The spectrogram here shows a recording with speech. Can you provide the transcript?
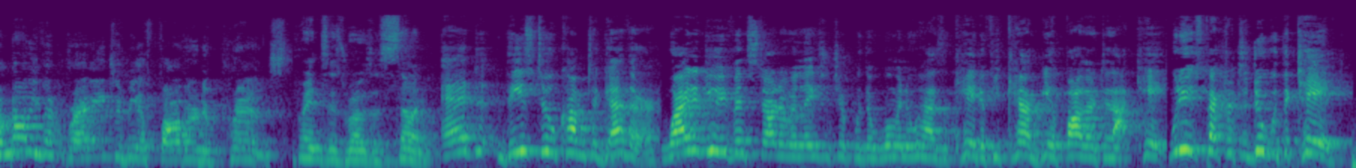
I'm not even ready to be a father to Prince. Prince is Rose's son. Ed, these two come together. Why did you even start a relationship with a woman who has a kid if you can't be a father to that kid? What do you expect her to do with the kid?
